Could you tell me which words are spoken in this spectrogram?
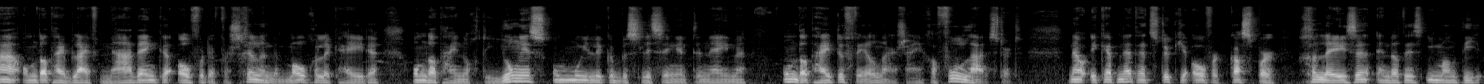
A. Omdat hij blijft nadenken over de verschillende mogelijkheden, omdat hij nog te jong is om moeilijke beslissingen te nemen, omdat hij te veel naar zijn gevoel luistert. Nou, ik heb net het stukje over Casper gelezen en dat is iemand die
